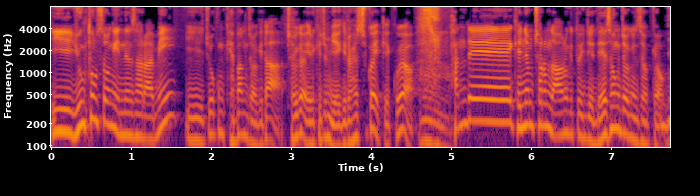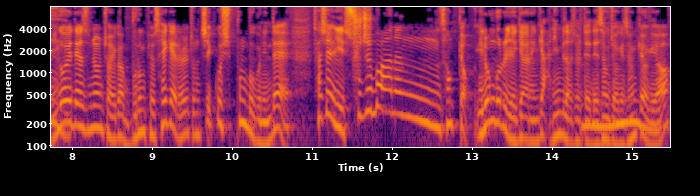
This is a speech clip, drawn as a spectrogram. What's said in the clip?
이 융통성이 있는 사람이 이 조금 개방적이다. 저희가 이렇게 좀 얘기를 할 수가 있겠고요. 반대 개념처럼 나오는 게 또 이제 내성적인 성격. 이거에 대해서 좀 저희가 물음표 세 개를 좀 찍고 싶은 부분인데 사실 이 수줍어하는 성격 이런 거를 얘기하는 게 아닙니다. 절대 내성적인 성격이요.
